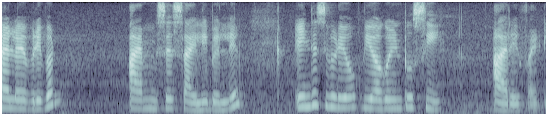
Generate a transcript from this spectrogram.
Hello everyone, I am Mrs. Sayali Belhe. In this video, we are going to see RFID.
